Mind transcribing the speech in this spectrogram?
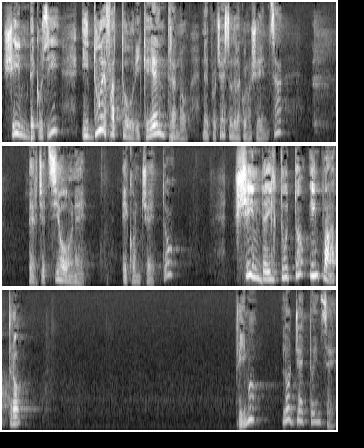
Scinde così i due fattori che entrano nel processo della conoscenza, percezione e concetto, scinde il tutto in quattro. Primo, l'oggetto in sé,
